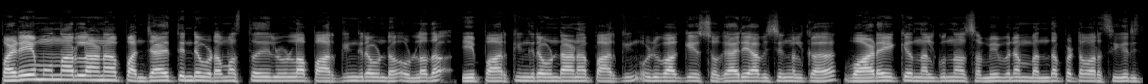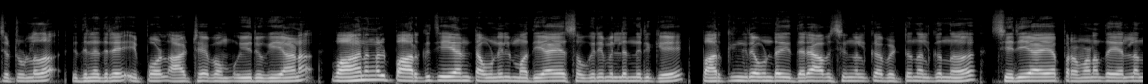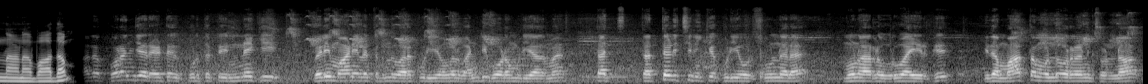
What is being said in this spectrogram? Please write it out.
പഴയ മൂന്നാറിലാണ് പഞ്ചായത്തിന്റെ ഉടമസ്ഥതയിലുള്ള പാർക്കിംഗ് ഗ്രൗണ്ട് ഉള്ളത് ഈ പാർക്കിംഗ് ഗ്രൗണ്ടാണ് പാർക്കിംഗ് ഒഴിവാക്കി സ്വകാര്യ ആവശ്യങ്ങൾക്ക് വാടകയ്ക്ക് നൽകുന്ന സമീപനം ബന്ധപ്പെട്ടവർ സ്വീകരിച്ചിട്ടുള്ളത് ഇതിനെതിരെ ഇപ്പോൾ ആക്ഷേപം ഉയരുകയാണ് വാഹനങ്ങൾ പാർക്ക് ചെയ്യാൻ ടൗണിൽ മതിയായ സൗകര്യമില്ലെന്നിരിക്കെ പാർക്കിംഗ് ഗ്രൗണ്ട് ഇതര ആവശ്യങ്ങൾക്ക് വിട്ടു നൽകുന്നത് ശരിയായ പ്രവണതയല്ലെന്നാണ് വാദം அதை குறைஞ்ச ரேட்டுக்கு கொடுத்துட்டு இன்னைக்கு வெளி மாநிலத்திலிருந்து வரக்கூடியவங்க வண்டி போட முடியாம தச் தத்தளித்து நிற்கக்கூடிய ஒரு சூழ்நிலை மூணாறில் உருவாகியிருக்கு இதை மாற்றம் கொண்டு வரலன்னு சொன்னால்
